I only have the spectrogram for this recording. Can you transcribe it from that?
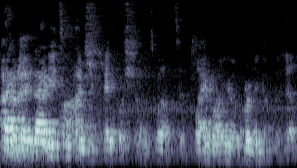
I'm you going to very need to find much. a Kate Bush song as well to play while you're running up the hill.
